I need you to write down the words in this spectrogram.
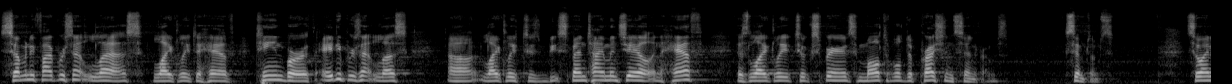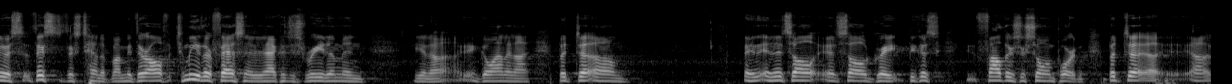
75% less likely to have teen birth, 80% less uh, likely to be, spend time in jail, and half as likely to experience multiple depression syndromes, symptoms. So, anyways, there's, there's 10 of them. I mean, they're all, to me, they're fascinating. I could just read them and, you know, go on and on. But, uh, um, and, and, it's all it's all great because fathers are so important. But uh, uh,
